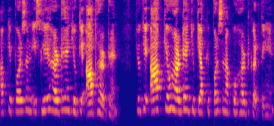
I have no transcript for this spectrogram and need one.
आपके पर्सन इसलिए हर्ट है क्योंकि आप हर्ट हैं। क्योंकि आप क्यों हर्ट है? क्योंकि आपके पर्सन आपको हर्ट करते हैं।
